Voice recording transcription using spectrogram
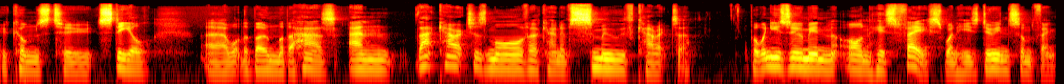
who comes to steal uh, what the Bone Mother has, and that character's more of a kind of smooth character. But when you zoom in on his face when he's doing something,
